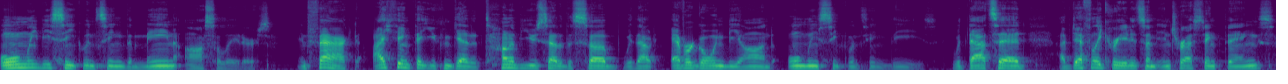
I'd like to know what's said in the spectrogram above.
only be sequencing the main oscillators. In fact, I think that you can get a ton of use out of the sub without ever going beyond only sequencing these. With that said, I've definitely created some interesting things,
